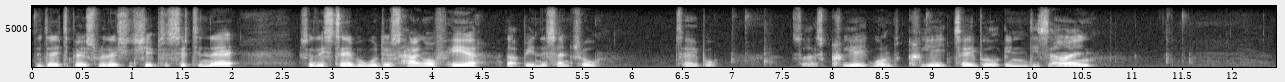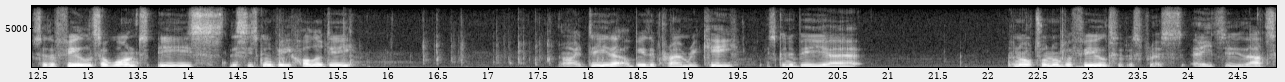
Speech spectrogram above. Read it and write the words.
The database relationships are sitting there, so this table will just hang off here, that being the central table. So let's create one, create table in design. So the fields I want is, this is going to be holiday ID, that'll be the primary key. It's going to be uh, an auto number field so just press A to do that.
